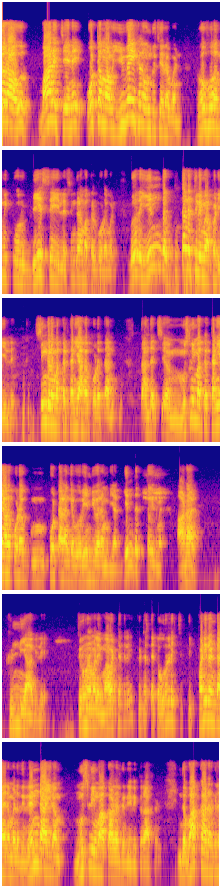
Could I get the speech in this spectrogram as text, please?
ஏறாவூர் வாழைச்சேனை ஓட்டமாவடி இவைகள் ஒன்று சேர வேண்டும். ரோஹுவாமிக்கு ஒரு பேஸே இல்லை. சிங்கள மக்கள் கூட வேண்டும். வேற எந்த புத்தளத்திலுமே அப்படி இல்லை. சிங்கள மக்கள் தனியாக கூடத்தான் அந்த முஸ்லிம் மக்கள் தனியாக கூட போட்டால் அங்கே ஒரு எம்பி வர முடியாது. எந்த தொகுதியுமே ஆனால் கிண்ணியாவிலே திருவண்ணாமலை மாவட்டத்திலே கிட்டத்தட்ட ஒரு லட்சத்தி பனிரெண்டாயிரம் அல்லது இரண்டாயிரம் முஸ்லிம் வாக்காளர்கள் இருக்கிறார்கள். இந்த வாக்காளர்கள்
